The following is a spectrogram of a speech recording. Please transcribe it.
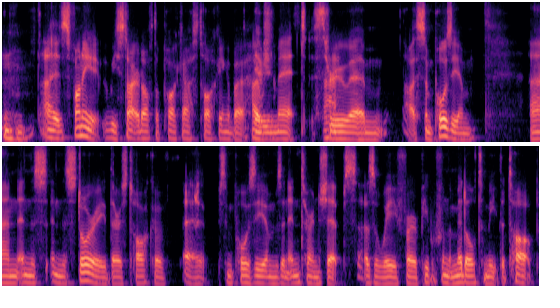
Mm-hmm. Uh, it's funny we started off the podcast talking about how we met through um, a symposium, and in this in the story there's talk of uh, symposiums and internships as a way for people from the middle to meet the top.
